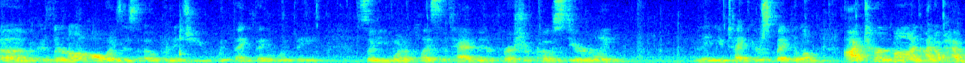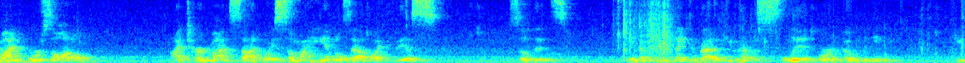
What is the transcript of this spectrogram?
Um, because they're not always as open as you would think they would be. So you wanna place a tad bit of pressure posteriorly, and then you take your speculum. I turn mine, I don't have mine horizontal. I turn mine sideways, so my handle's out like this. So that's, you know, if you think about it, if you have a slit or an opening, if you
